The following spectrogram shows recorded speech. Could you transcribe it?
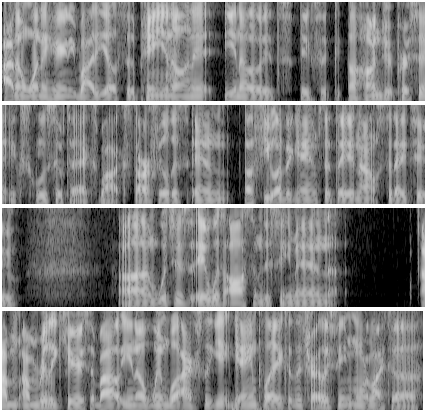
I don't want to hear anybody else's opinion on it. You know, it's it's a hundred percent exclusive to Xbox. Starfield is and a few other games that they announced today too. Um, which is it was awesome to see, man. I'm I'm really curious about you know when we'll actually get gameplay because the trailer seemed more like a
